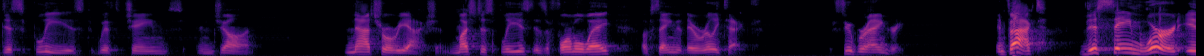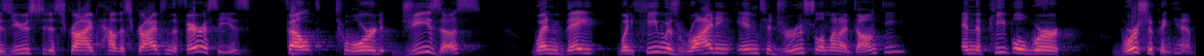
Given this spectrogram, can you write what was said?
displeased with James and John. Natural reaction. Much displeased is a formal way of saying that they were really ticked, super angry. In fact, this same word is used to describe how the scribes and the Pharisees felt toward Jesus when they when he was riding into Jerusalem on a donkey and the people were worshiping him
